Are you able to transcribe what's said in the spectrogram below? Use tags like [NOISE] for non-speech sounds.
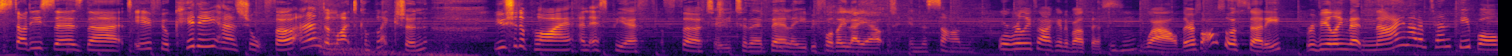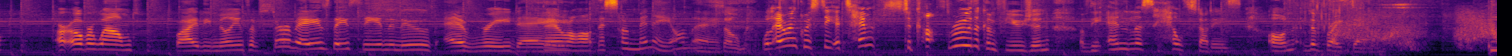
study says that if your kitty has short fur and a light complexion, you should apply an SPF 30 to their belly before they lay out in the sun. We're really talking about this. Mm -hmm. Wow. There's also a study revealing that 9 out of 10 people are overwhelmed by the millions of surveys they see in the news every day. There are. There's so many, aren't there? So many. Well, Erin Christy attempts to cut through the confusion of the endless health studies on The Breakdown.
